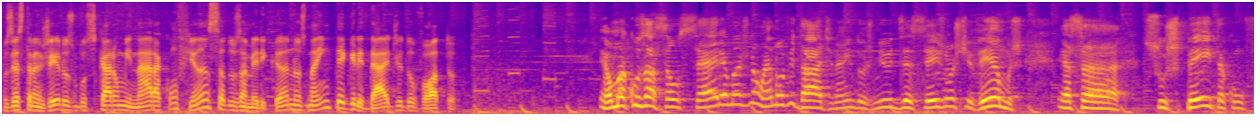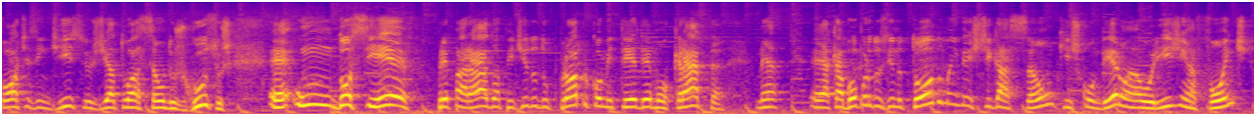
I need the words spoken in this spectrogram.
os estrangeiros buscaram minar a confiança dos americanos na integridade do voto. É uma acusação séria, mas não é novidade, né? Em 2016 nós tivemos essa suspeita com fortes indícios de atuação dos russos. É, um dossiê preparado a pedido do próprio Comitê Democrata né, é, acabou produzindo toda uma investigação que esconderam a origem, a fonte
